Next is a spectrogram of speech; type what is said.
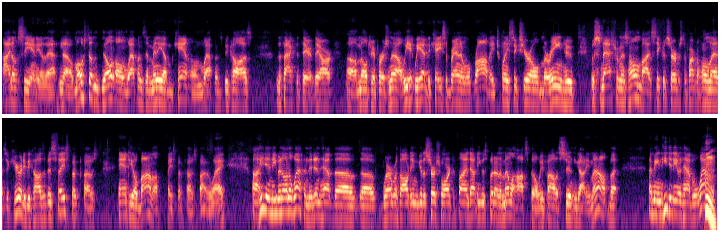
I don't see any of that. No, most of them don't own weapons, and many of them can't own weapons because the fact that they're they are uh, military personnel. We we had the case of Brandon Raub, a 26-year-old Marine who was snatched from his home by the Secret Service Department of Homeland Security because of his Facebook post, anti-Obama Facebook post, by the way. Uh, he didn't even own a weapon. They didn't have the, the wherewithal to even get a search warrant to find out. He was put in a mental hospital. We filed a suit and got him out. But, I mean, he didn't even have a weapon.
